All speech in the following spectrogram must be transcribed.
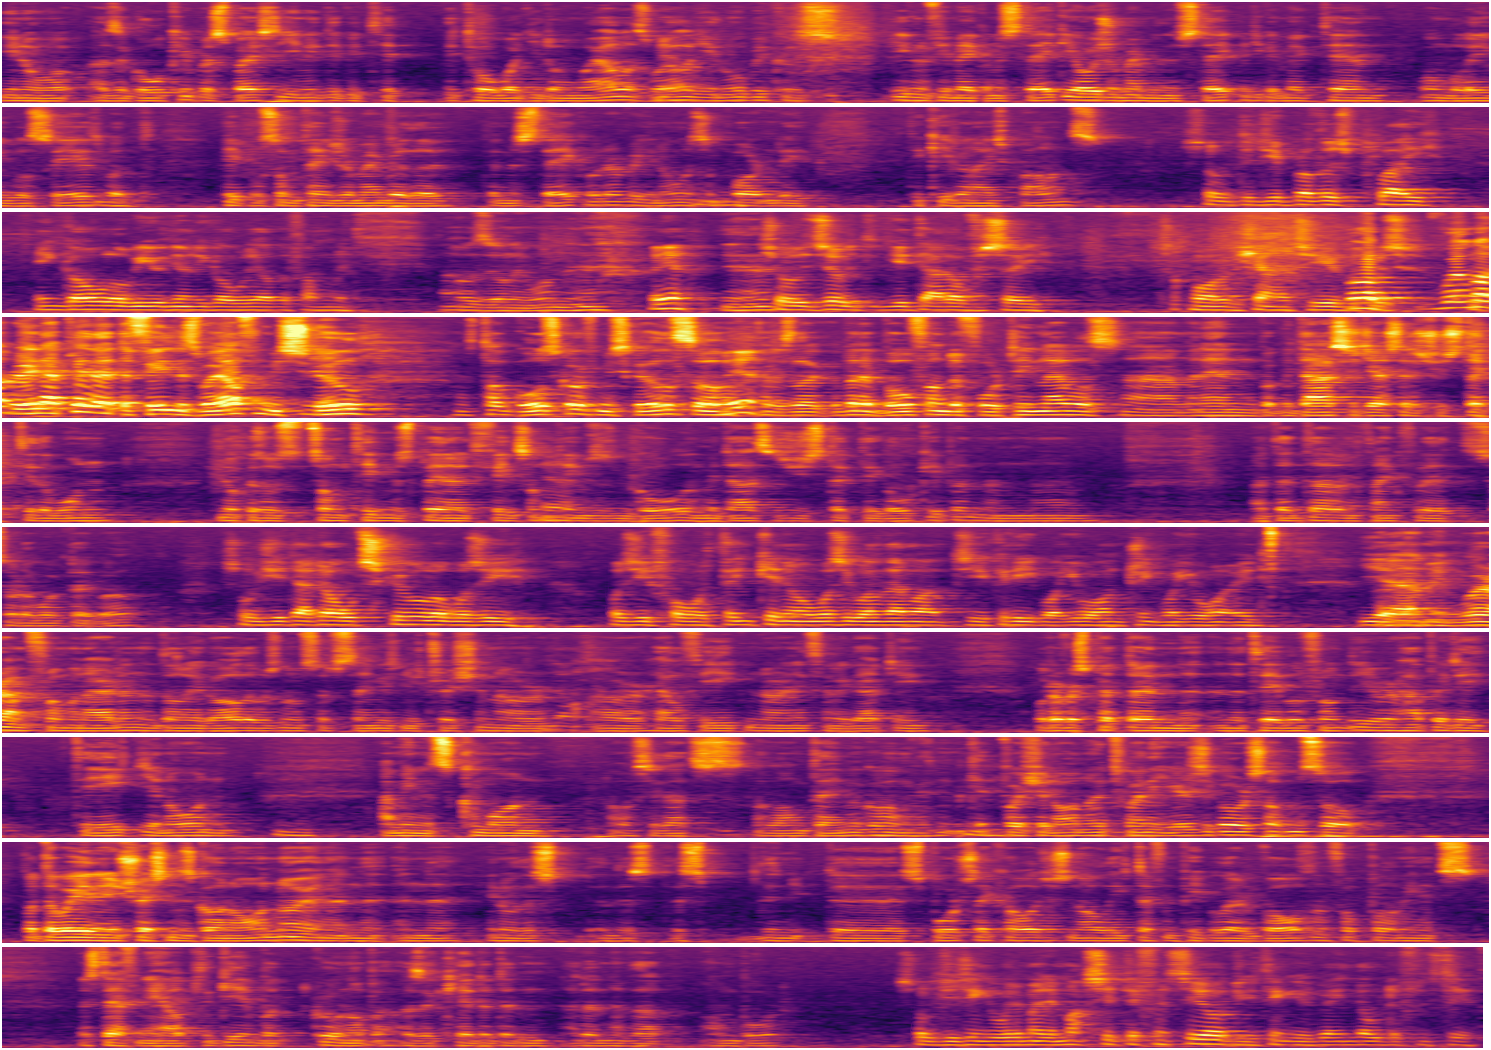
You know, as a goalkeeper, especially, you need to be, t- be told what you've done well as well. Yeah. You know, because even if you make a mistake, you always remember the mistake, but you can make ten unbelievable saves. But people sometimes remember the, the mistake, or whatever. You know, it's Mm. important to, to keep a nice balance. So did your brothers play in goal, or were you the only goalie out of the family? I was the only one, yeah. Yeah. Yeah. So, so your dad obviously took more of a shine to you Well, well, not really. I played out the field as well from my school. I was top goal scorer from my school, so Oh, yeah. I was like a bit of both under 14 levels. Um, and then, but my dad suggested I should stick to the one, you know, because some team was playing out the field, some Yeah. teams was in goal, and my dad said you should stick to goalkeeping, and um, I did that, and thankfully it sort of worked out well. so was your dad old school, or was he was he forward thinking, or was he one of them that you could eat what you want, drink what you wanted? Yeah, Um, I mean, where I'm from in Ireland, in Donegal, there was no such thing as nutrition or, No. or healthy eating or anything like that. You, whatever's put down in the, in the table in front of you, were happy to, to eat, you know, and I mean, it's come on. Obviously, that's a long time ago. I'm getting, get Mm. pushing on now, twenty years ago or something. So, but the way the nutrition's gone on now, and, and, the, and the you know the, the, the the sports psychologists and all these different people that are involved in football. I mean, it's it's definitely helped the game. But growing up as a kid, I didn't I didn't have that on board. So do you think it would have made a massive difference to you, or do you think it would have made no difference to you?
